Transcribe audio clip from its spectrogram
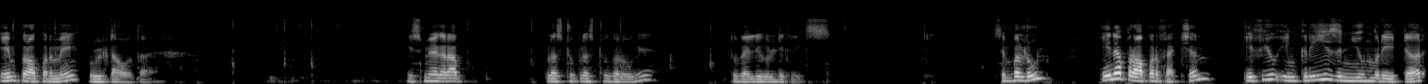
इम्प्रॉपर में उल्टा होता है। इसमें अगर आप प्लस टू प्लस टू करोगे तो value will decrease simple rule in a proper fraction if you increase numerator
